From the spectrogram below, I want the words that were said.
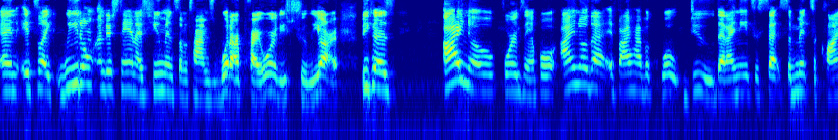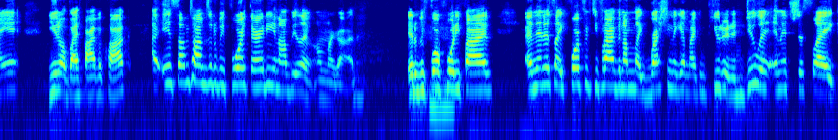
And it's like we don't understand as humans sometimes what our priorities truly are because I know, for example, I know that if I have a quote due that I need to set submit to client, you know, by five o'clock, it sometimes it'll be four thirty, and I'll be like, oh my god, it'll be four forty five, mm-hmm. And then it's like four fifty five, and I'm like rushing to get my computer to do it, and it's just like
